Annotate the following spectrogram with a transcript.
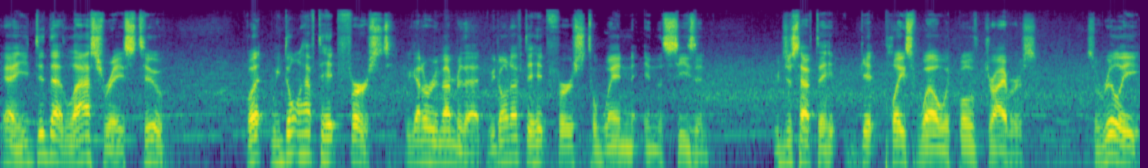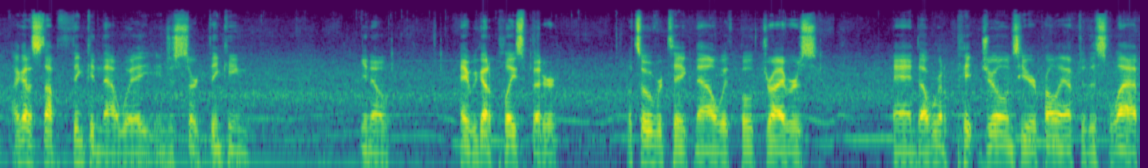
Yeah, he did that last race too. But we don't have to hit first. We got to remember that. We don't have to hit first to win in the season. We just have to hit, get placed well with both drivers. So really, I got to stop thinking that way and just start thinking, you know, hey, we got to place better. Let's overtake now with both drivers. And uh, we're going to pit Jones here probably after this lap.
